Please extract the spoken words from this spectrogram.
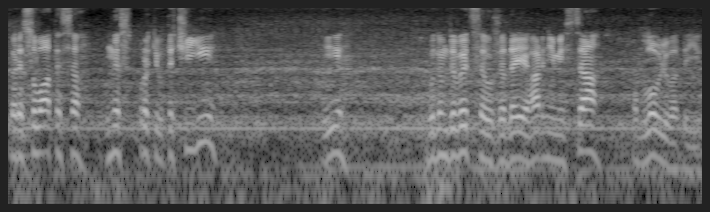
пересуватися вниз проти течії і будемо дивитися вже, де є гарні місця, обловлювати їх.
